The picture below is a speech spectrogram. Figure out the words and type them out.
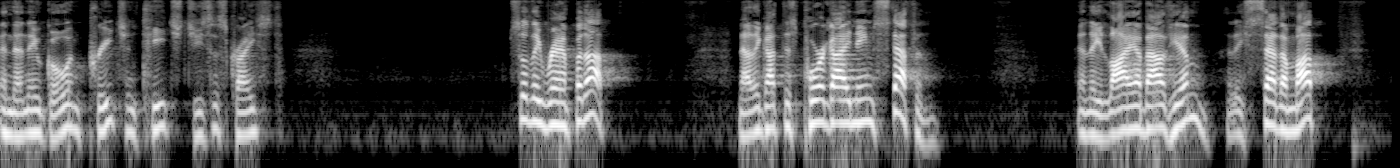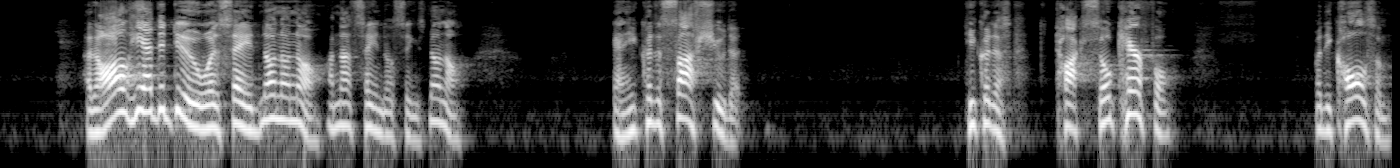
And then they go and preach and teach Jesus Christ so they ramp it up. Now they got this poor guy named Stephen. And they lie about him and they set him up. And all he had to do was say, no, no, no, I'm not saying those things. No, no. And he could have soft shoot it. He could have talked so careful. But he calls him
